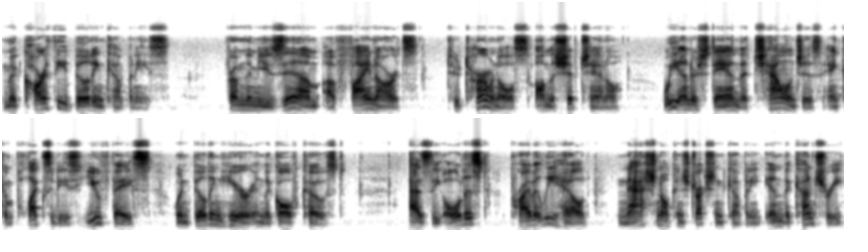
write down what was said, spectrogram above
McCarthy Building Companies from the Museum of Fine Arts to terminals on the ship channel, we understand the challenges and complexities you face when building here in the Gulf Coast. As the oldest privately held national construction company in the country,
